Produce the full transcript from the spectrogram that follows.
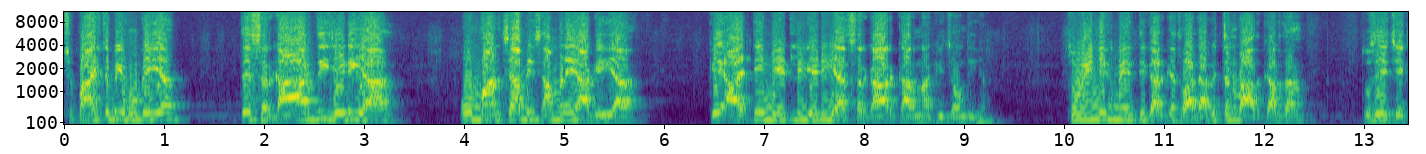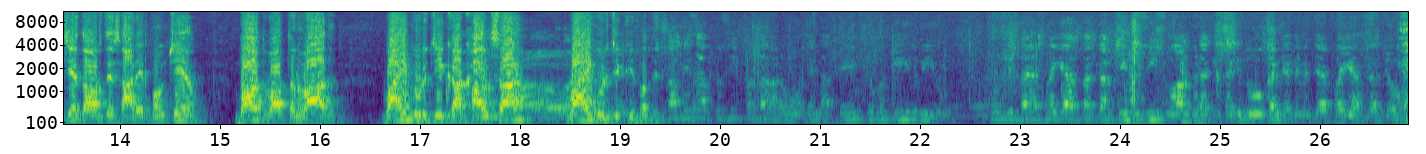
ਸਪਸ਼ਟ ਵੀ ਹੋ ਗਈ ਆ। ਤੇ ਸਰਕਾਰ ਦੀ ਜਿਹੜੀ ਆ, ਉਹ ਮਾਨਸਾ ਵੀ ਸਾਹਮਣੇ ਆ ਗਈ ਆ ਕਿ ਅਲਟੀਮੇਟਲੀ ਜਿਹੜੀ ਆ ਸਰਕਾਰ ਕਰਨਾ ਕੀ ਚਾਹੁੰਦੀ ਆ। ਸੋ ਇੰਨੀ ਕੁ ਬੇਨਤੀ ਕਰਕੇ ਤੁਹਾਡਾ ਵੀ ਧੰਨਵਾਦ ਕਰਦਾ। ਤੁਸੀਂ ਚੇਚੇ ਤੌਰ ਤੇ ਸਾਰੇ ਪਹੁੰਚੇ ਹੋ। ਬਹੁਤ ਬਹੁਤ ਧੰਨਵਾਦ। ਵਾਹਿਗੁਰੂ ਜੀ ਕਾ ਖਾਲਸਾ, ਵਾਹਿਗੁਰੂ ਜੀ ਕੀ ਫਤਿਹ। ਸਾਡੀ ਸਾਹਿਬ ਤੁਸੀਂ ਪ੍ਰਧਾਨ ਹੋਣ ਦੇ ਨਾਤੇ ਇੱਕ ਵਕੀਲ ਵੀ ਹੋ। ਹੁਣ ਜਿੱਦਾਂ ਐਫ ਆਈ ਆਰ ਤਾਂ ਕਰਤੀ ਤੁਸੀਂ ਸਵਾਲ ਖੜਾ ਕੀਤਾ ਕਿ 2 ਘੰਟੇ ਦੇ ਵਿੱਚ ਐਫ ਆਈ ਆਰ ਦਰਜ ਹੋ ਗਈ।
